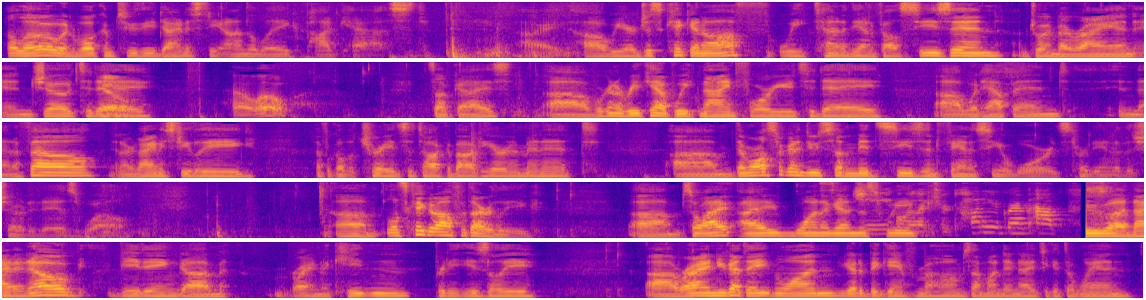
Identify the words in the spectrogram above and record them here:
Hello and welcome to the Dynasty on the Lake podcast. All right, uh, we are just kicking off week 10 of the NFL season. I'm joined by Ryan and Joe today. Hello. What's up, guys? Uh, we're going to recap week nine for you today. Uh, what happened in the NFL, in our Dynasty League. I have a couple of trades to talk about here in a minute. Um, then we're also going to do some mid-season fantasy awards toward the end of the show today as well. Um, let's kick it off with our league. Um, so I, I won again this CG or week. electrocardiogram app. to uh, 9 and 0, beating um, Ryan McKeaton pretty easily. Uh, Ryan, you got the 8 and 1. You had a big game from Mahomes on Monday night to get the win.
